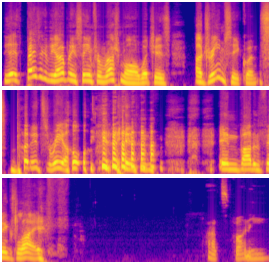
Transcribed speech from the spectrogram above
the, it's basically the opening scene from rushmore which is a dream sequence but it's real in, in Barton Fink's life That's funny.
